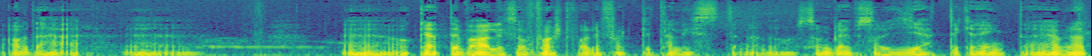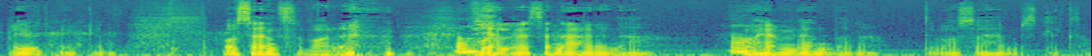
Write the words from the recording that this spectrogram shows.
av det här. Eh, eh, och att det var liksom, först var det 40-talisterna då som blev så jättekränkta över att bli utpekade. Och sen så var det fjällresenärerna och hemvändarna det var så hemskt liksom.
